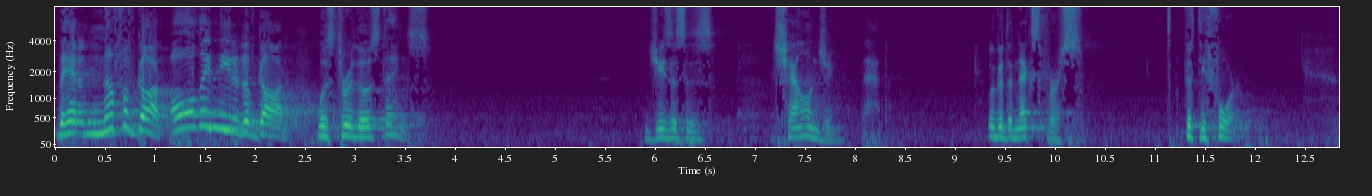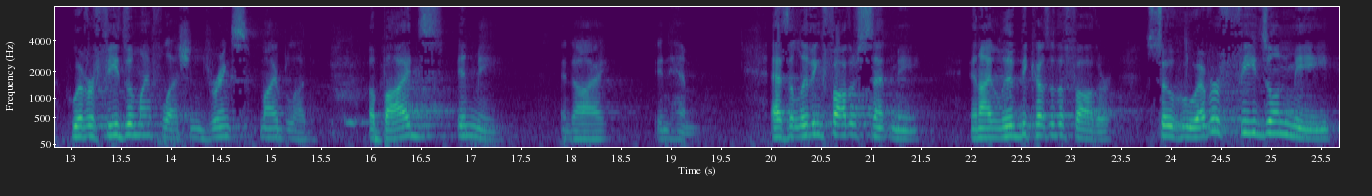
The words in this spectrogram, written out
They had enough of God. All they needed of God was through those things. Jesus is challenging that. Look at the next verse 54. Whoever feeds on my flesh and drinks my blood abides in me, and I in him. As the living Father sent me, and I live because of the Father, so whoever feeds on me,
